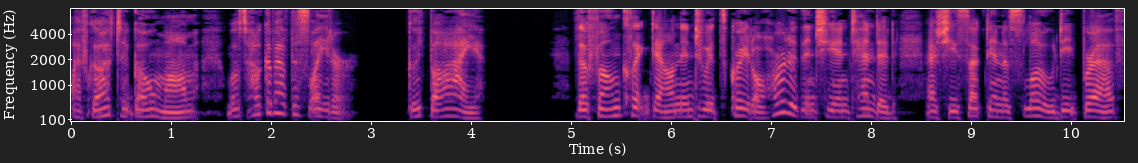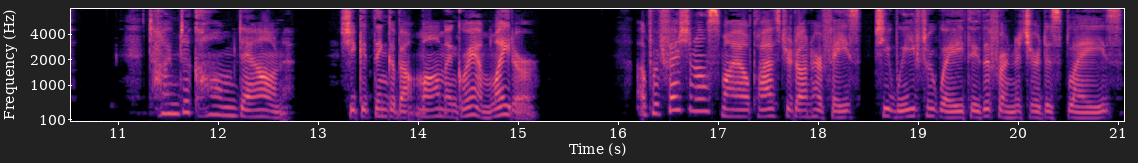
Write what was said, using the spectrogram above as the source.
I've got to go, Mom. We'll talk about this later. Goodbye. The phone clicked down into its cradle harder than she intended as she sucked in a slow, deep breath. Time to calm down. She could think about Mom and Gram later. A professional smile plastered on her face, she weaved her way through the furniture displays.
